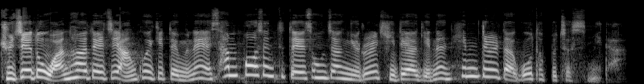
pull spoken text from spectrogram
규제도 완화되지 않고 있기 때문에 3%대의 성장률을 기대하기는 힘들다고 덧붙였습니다.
